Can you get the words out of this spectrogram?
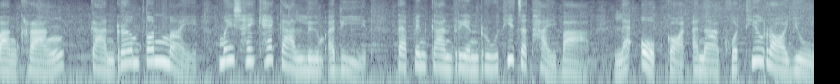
บางครั้งการเริ่มต้นใหม่ไม่ใช่แค่การลืมอดีต แต่เป็นการเรียนรู้ที่จะไถ่บาป และโอบกอดอนาคตที่รออยู่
